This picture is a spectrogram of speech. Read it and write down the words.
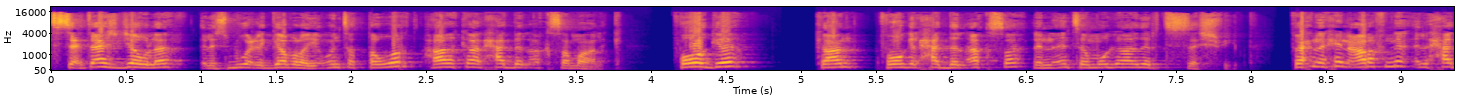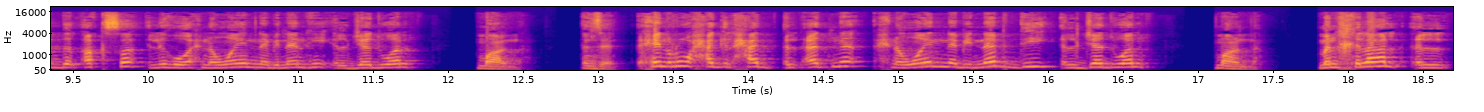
19 جولة الأسبوع اللي قبله وأنت تطورت هذا كان الحد الأقصى مالك. فوقه كان فوق الحد الأقصى لأن أنت مو قادر تستشفي. فإحنا الحين عرفنا الحد الأقصى اللي هو إحنا وين نبي ننهي الجدول مالنا. إنزين الحين نروح حق الحد الأدنى إحنا وين نبي نبدي الجدول مالنا؟ من خلال ال-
